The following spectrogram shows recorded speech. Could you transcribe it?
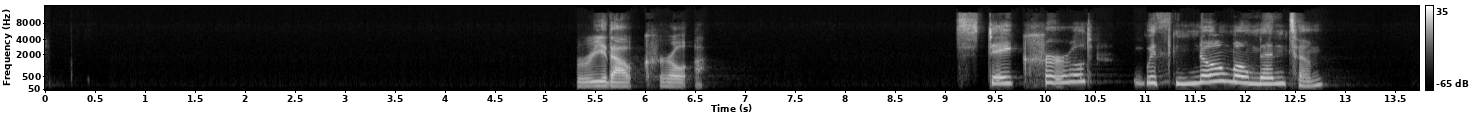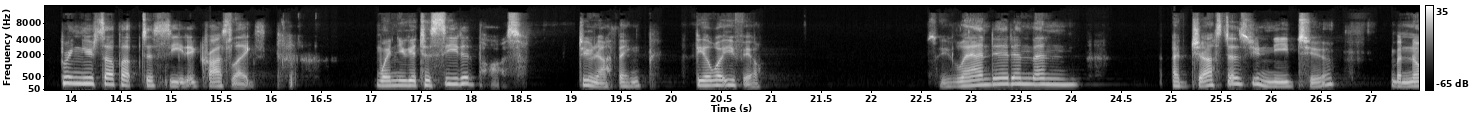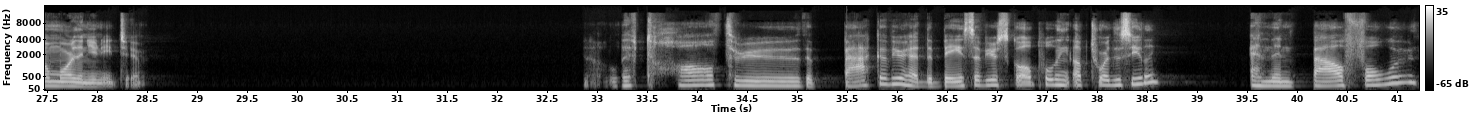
Breathe out, curl up. Stay curled with no momentum. Bring yourself up to seated, cross legs. When you get to seated, pause. Do nothing. Feel what you feel. So you landed and then adjust as you need to, but no more than you need to. Lift tall through the back of your head, the base of your skull, pulling up toward the ceiling. And then bow forward,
